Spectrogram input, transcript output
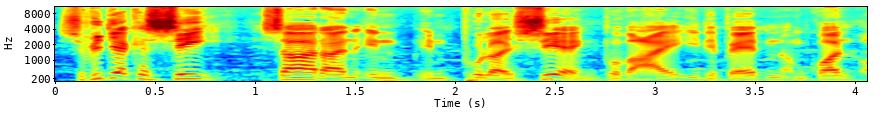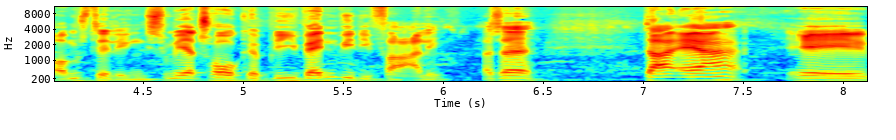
så vidt jeg kan se, så er der en, en, en polarisering på vej i debatten om grøn omstilling, som jeg tror kan blive vanvittigt farlig. Altså, der er øh,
